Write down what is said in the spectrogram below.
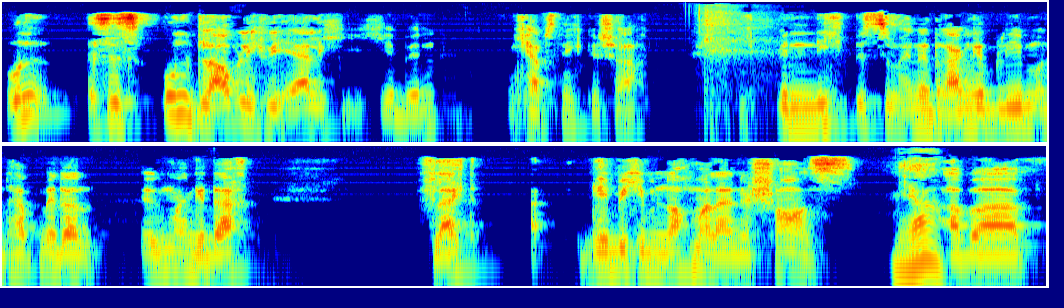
un, es ist unglaublich, wie ehrlich ich hier bin. Ich habe es nicht geschafft. Ich bin nicht bis zum Ende dran geblieben und habe mir dann irgendwann gedacht, vielleicht gebe ich ihm nochmal eine Chance. ja. Aber,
